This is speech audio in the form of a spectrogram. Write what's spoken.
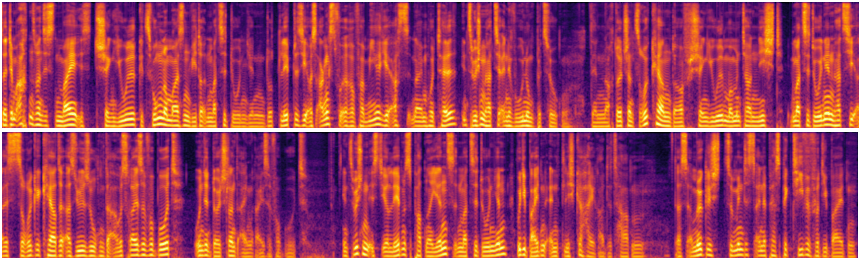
Seit dem 28. Mai ist Sheng Yul gezwungenermaßen wieder in Mazedonien. Dort lebte sie aus Angst vor ihrer Familie erst in einem Hotel. Inzwischen hat sie eine Wohnung bezogen. Denn nach Deutschland zurückkehren darf Sheng Yul momentan nicht. In Mazedonien hat sie als zurückgekehrte Asylsuchende Ausreiseverbot und in Deutschland Einreiseverbot. Inzwischen ist ihr Lebenspartner Jens in Mazedonien, wo die beiden endlich geheiratet haben. Das ermöglicht zumindest eine Perspektive für die beiden.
